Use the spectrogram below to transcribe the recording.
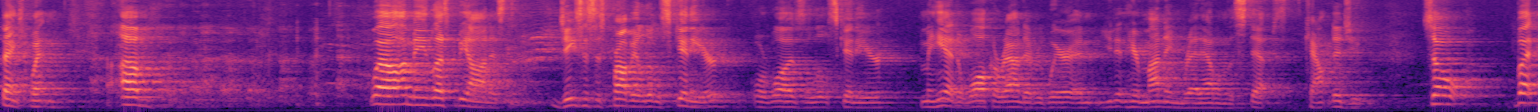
Thanks, Quentin. Um, well, I mean, let's be honest. Jesus is probably a little skinnier, or was a little skinnier. I mean, he had to walk around everywhere, and you didn't hear my name read out on the steps count, did you? So, but,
